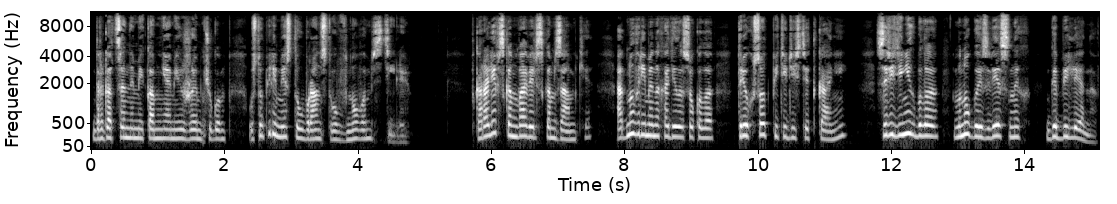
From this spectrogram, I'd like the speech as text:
драгоценными камнями и жемчугом, уступили место убранству в новом стиле. В королевском Вавельском замке одно время находилось около 350 тканей, среди них было много известных гобеленов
